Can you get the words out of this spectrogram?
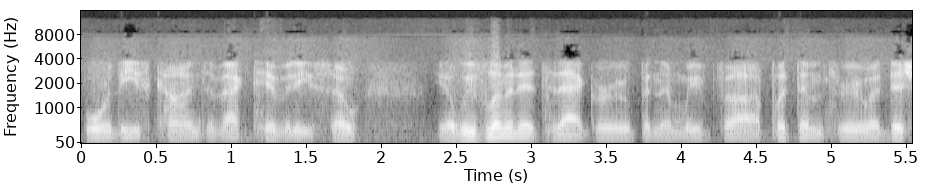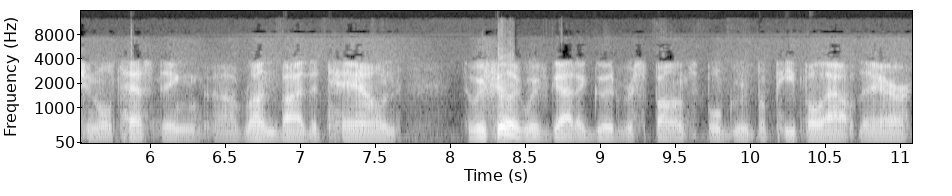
for these kinds of activities. So, you know, we've limited it to that group, and then we've uh, put them through additional testing uh, run by the town. So we feel like we've got a good, responsible group of people out there,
